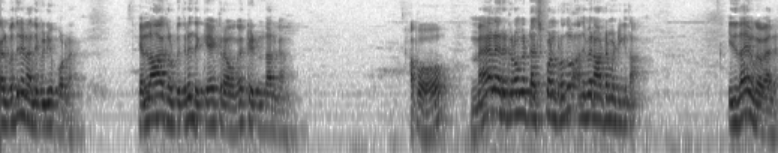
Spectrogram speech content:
கல்பத்திலையும் நான் இந்த வீடியோ போடுறேன். எல்லா கல்பத்திலையும் இந்த கேட்குறவங்க கேட்டுன்னு தான் இருக்காங்க. அப்போது மேலே இருக்கிறவங்க டச் பண்ணுறதும் அந்தமாரி ஆட்டோமேட்டிக் தான். இதுதான் இவங்க வேலை.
